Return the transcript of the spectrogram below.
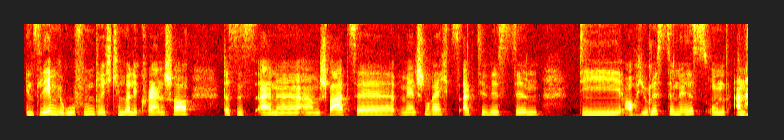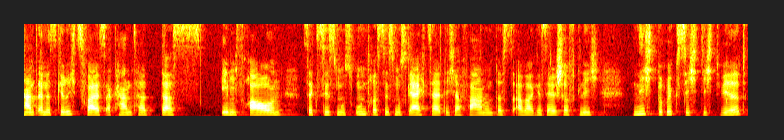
ins Leben gerufen durch Kimberly Crenshaw. Das ist eine ähm, schwarze Menschenrechtsaktivistin, die auch Juristin ist und anhand eines Gerichtsfalls erkannt hat, dass eben Frauen Sexismus und Rassismus gleichzeitig erfahren und das aber gesellschaftlich nicht berücksichtigt wird.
